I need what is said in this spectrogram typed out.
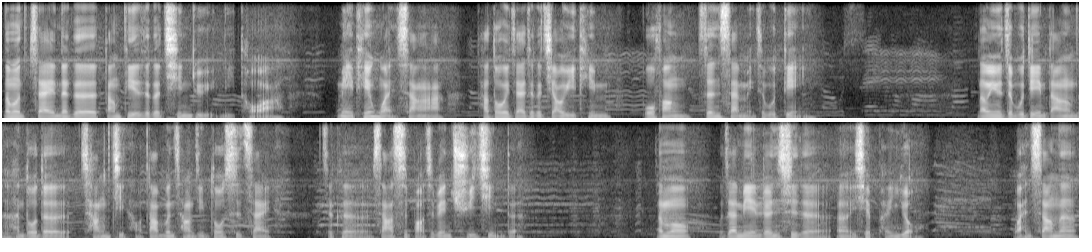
那么在那个当地的这个青旅里头啊，每天晚上啊，他都会在这个交谊厅播放《真善美》这部电影。那因为这部电影当然很多的场景哈，大部分场景都是在这个萨斯堡这边取景的。那么我在那边也认识的呃一些朋友，晚上呢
